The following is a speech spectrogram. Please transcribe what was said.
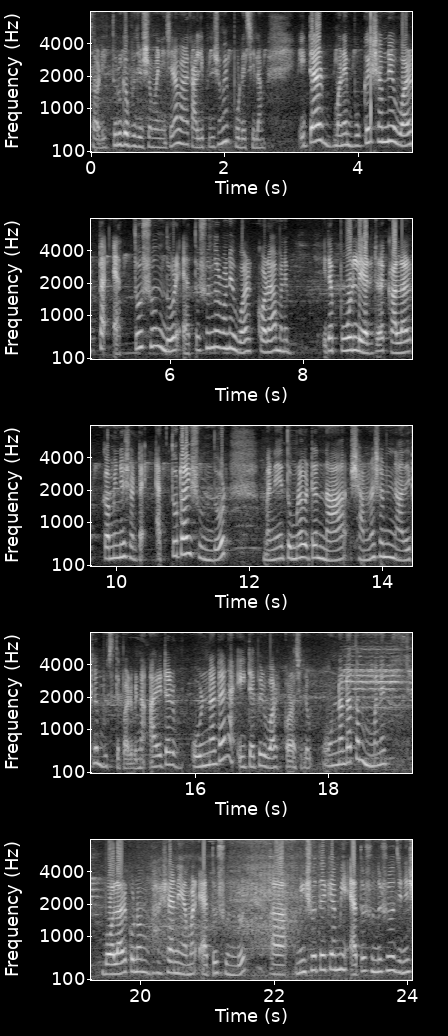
সরি দুর্গা পুজোর সময় নিয়েছিলাম আর কালী পুজোর সময় পরেছিলাম। এটার মানে বুকের সামনে ওয়ার্কটা এত সুন্দর এত সুন্দর মানে ওয়ার্ক করা মানে এটা পরলে আর এটার কালার কম্বিনেশনটা এতটাই সুন্দর মানে তোমরা এটা না, সামনাসামনি না দেখলে বুঝতে পারবে না। আর এটার ওড়নাটা না এই টাইপের ওয়ার্ক করা ছিল। ওড়নাটা তো মানে বলার কোনো ভাষা নেই আমার, এত সুন্দর। মিশো থেকে আমি এত সুন্দর সুন্দর জিনিস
